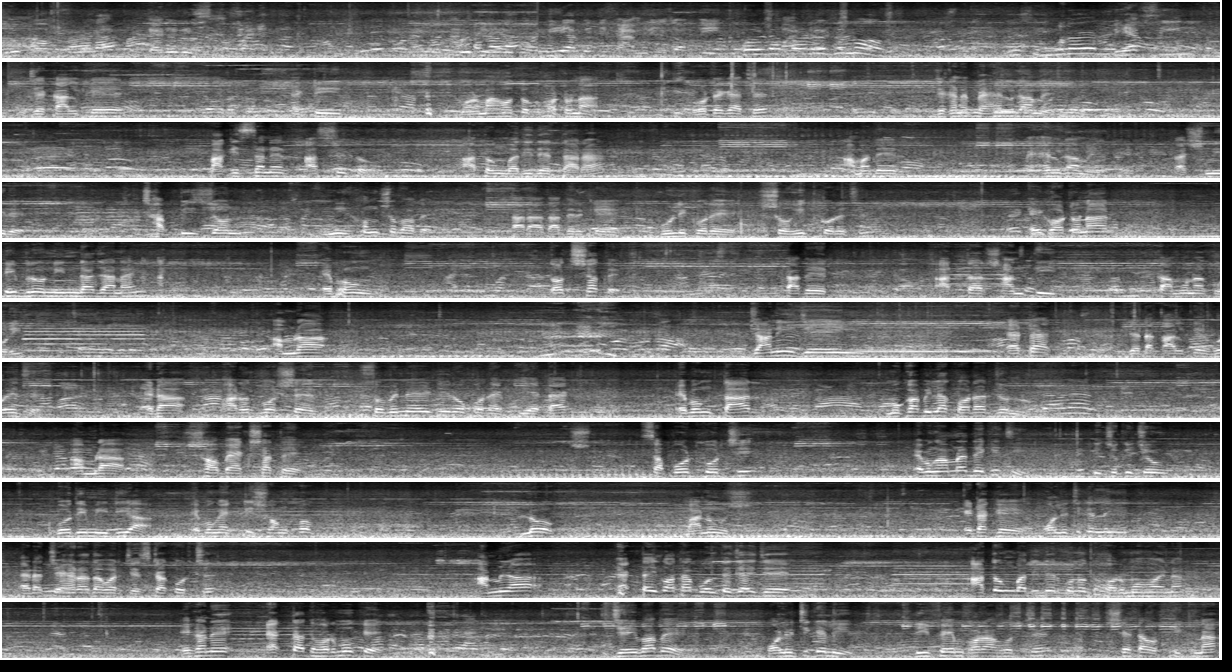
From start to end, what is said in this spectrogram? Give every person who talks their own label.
Speaker 1: group of terrorists we are with the families of the যে কালকে একটি মর্মাহত ঘটনা ঘটে গেছে যেখানে পেহেলগামে পাকিস্তানের আশ্রিত আতঙ্কবাদীদের দ্বারা আমাদের পেহেলগামে, কাশ্মীরে ছাব্বিশ জন নৃশংসভাবে তারা তাদেরকে গুলি করে শহীদ করেছেন। এই ঘটনার তীব্র নিন্দা জানাই এবং তৎসাথে তাদের আত্মার শান্তি কামনা করি। আমরা জানি যে এই অ্যাট্যাক যেটা কালকে হয়েছে, এটা ভারতবর্ষের সোভিনিয়রিটির ওপর একটি অ্যাট্যাক এবং তার মোকাবিলা করার জন্য আমরা সব একসাথে সাপোর্ট করছি এবং আমরা দেখেছি কিছু কিছু গদি মিডিয়া এবং একটি সংখ্যক লোক, মানুষ এটাকে পলিটিক্যালি একটা চেহারা দেওয়ার চেষ্টা করছে। আমরা একটাই কথা বলতে চাই যে আতঙ্কবাদীদের কোনো ধর্ম হয় না। এখানে একটা ধর্মকে যেভাবে পলিটিক্যালি ডিফেম করা হচ্ছে সেটাও ঠিক না।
